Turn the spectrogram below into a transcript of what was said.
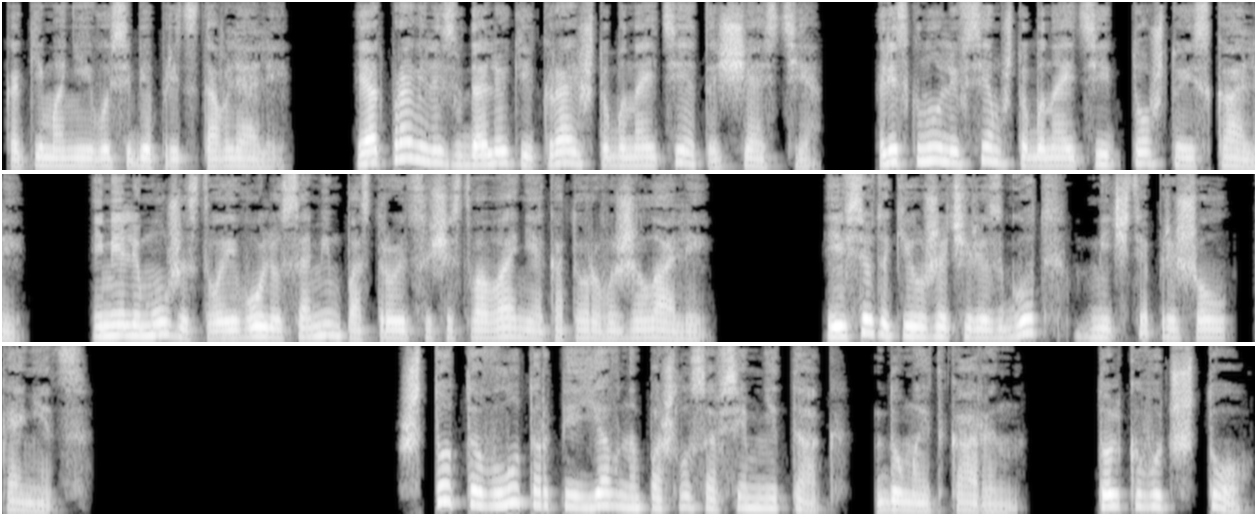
каким они его себе представляли, и отправились в далекий край, чтобы найти это счастье. Рискнули всем, чтобы найти то, что искали. Имели мужество и волю самим построить существование, которого желали. И все-таки уже через год мечте пришел конец. Что-то в Лутерпе явно пошло совсем не так, думает Карен. Только вот что?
